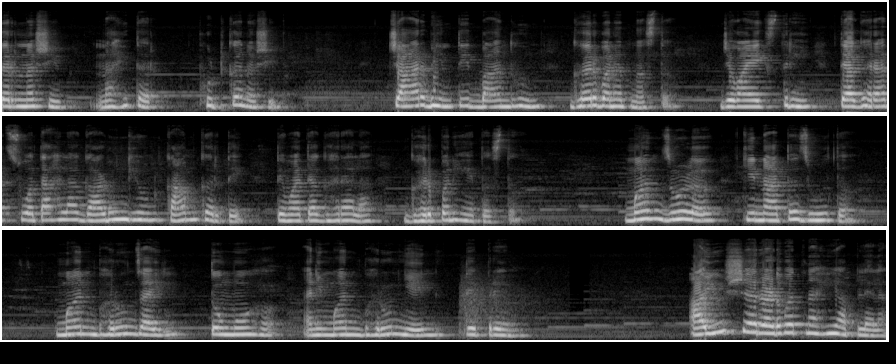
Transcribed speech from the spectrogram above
तर नशीब नाहीतर फुटकं नशीब. चार भिंतीत बांधून घर बनत नसतं. जेव्हा एक स्त्री त्या घरात स्वतःला गाडून घेऊन काम करते तेव्हा त्या घराला घरपण येत असतं. मन जुळलं की नातं जुळतं. मन भरून जाईल तो मोह. आणि मन भरून येईल ते प्रेम. आयुष्य रडवत नाही आपल्याला.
